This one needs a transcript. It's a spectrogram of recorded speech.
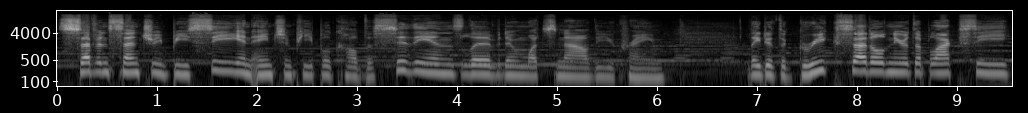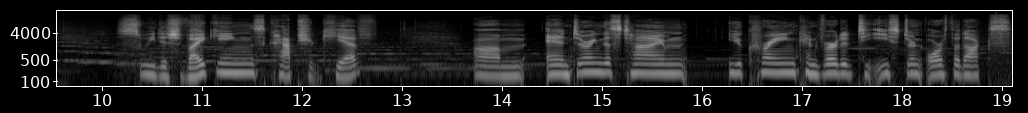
7th century BC, an ancient people called the Scythians lived in what's now the Ukraine. Later, the Greeks settled near the Black Sea. Swedish Vikings captured Kiev. Um, and during this time, Ukraine converted to Eastern Orthodox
